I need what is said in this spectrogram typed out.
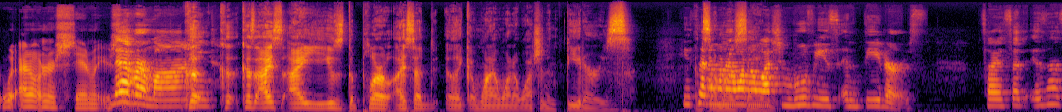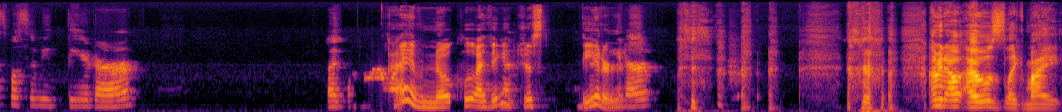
what? I don't understand what you're saying. Never mind. Because I, I used the plural. I said like when I want to watch it in theaters. He said when I want to watch movies in theaters. So I said, isn't it supposed to be theater? Like I have no clue. I think it's just the theater. I mean, I, I was like my.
